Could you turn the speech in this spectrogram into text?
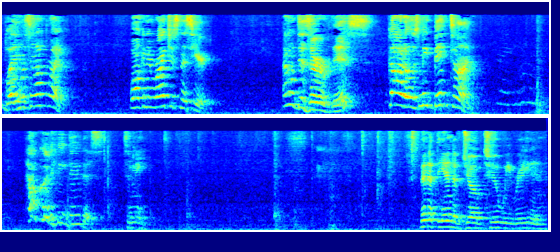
I'm blameless and upright. Walking in righteousness here. I don't deserve this. God owes me big time. How could he do this to me? Then at the end of Job 2, we read in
